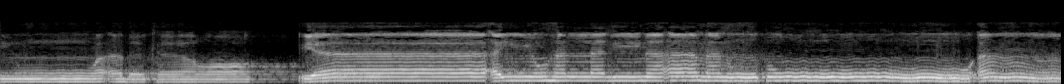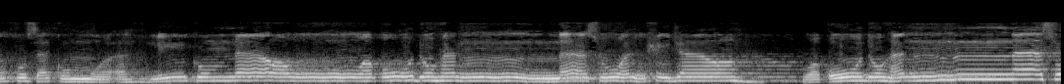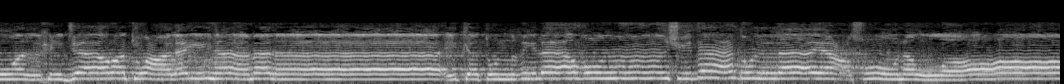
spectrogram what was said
وَأَبْكَارًا يَا أَيُّهَا الَّذِينَ آمَنُوا قُوا أَنفُسَكُمْ وَأَهْلِيكُمْ نَارًا وَقُودُهَا النَّاسُ وَالْحِجَارَةُ عَلَيْهَا مَلَائِكَةٌ غِلَاظٌ شِدَادٌ لَّا يَعْصُونَ اللَّهَ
